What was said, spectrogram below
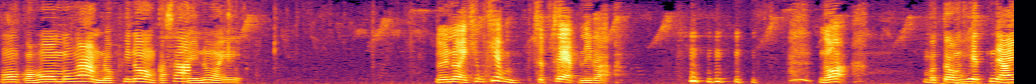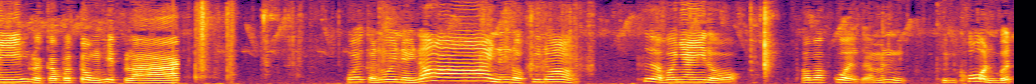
ห่อก็ห่อบ่งามดอกพี่น้องก็ซ่าหน่อยหน่อยหน่อยๆเข้มๆแสบๆนี่ล่ะ เนาะบ่ต้องเฮ็ดใหญ่แล้วก็บ่ต้องเฮ็ดลาย กล้วยก็หน่วยน้อยๆหนึ่งดอกพี่น้องเครือบ่ใหญ่ดอก เพราะว่ากล้วยก็มันขึ้นโค่นเบิด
